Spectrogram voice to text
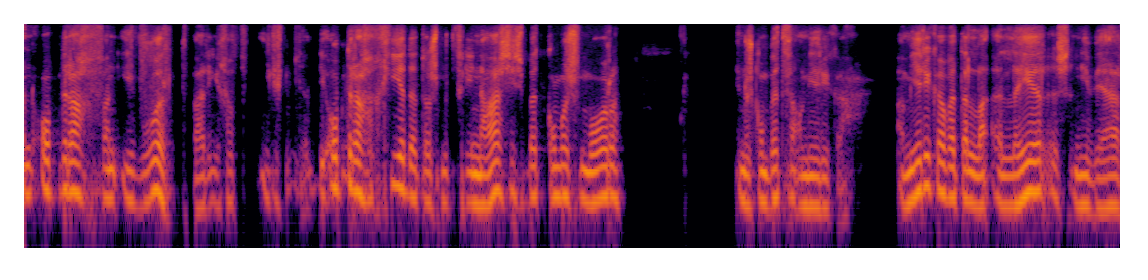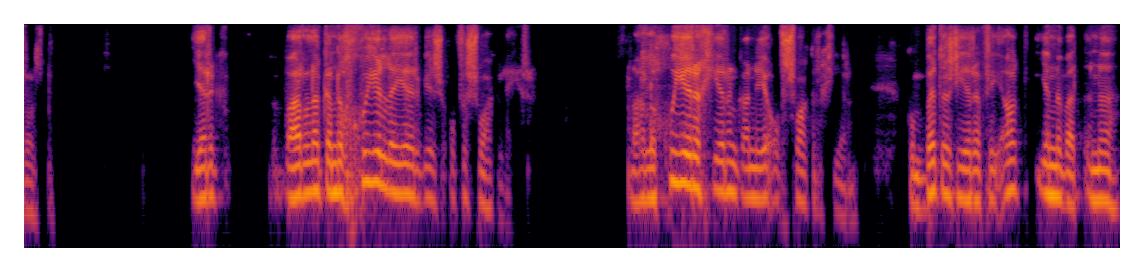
in opdrag van u woord waar u die opdrag gegee dat ons moet vir die nasies bid. Kom ons vanmôre en ons kom bid vir Amerika. Amerika wat 'n leier is in die wêreld. Here waar hulle kan 'n goeie leier wees of 'n swak leier. Waar hulle goeie regering kan hê of swak regering. Kom bid ons Here vir elkeen wat in 'n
